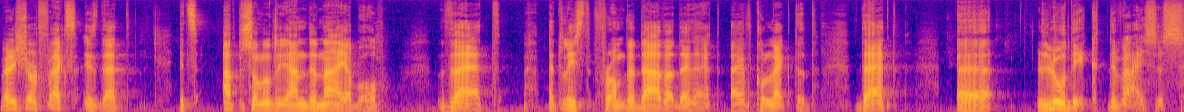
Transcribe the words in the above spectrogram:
Very short facts is that it's absolutely undeniable that, at least from the data that I have collected, that uh, ludic devices,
